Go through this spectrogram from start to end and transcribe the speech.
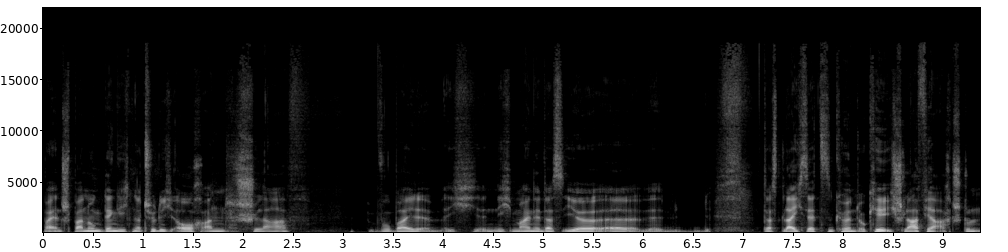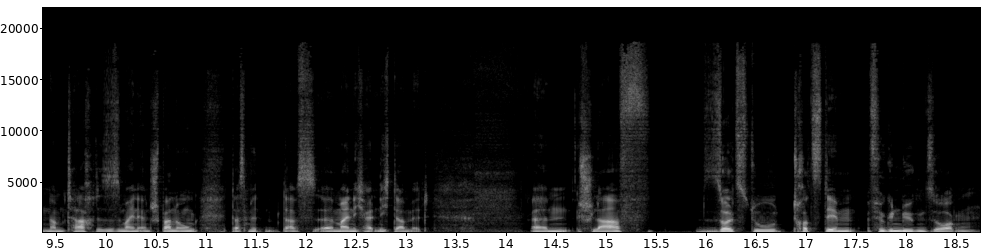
Bei Entspannung denke ich natürlich auch an Schlaf, wobei ich nicht meine, dass ihr äh, das gleichsetzen könnt, okay, ich schlafe ja acht Stunden am Tag, das ist meine Entspannung, das, mit, das äh, meine ich halt nicht damit ähm, Schlaf sollst du trotzdem für genügend sorgen.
